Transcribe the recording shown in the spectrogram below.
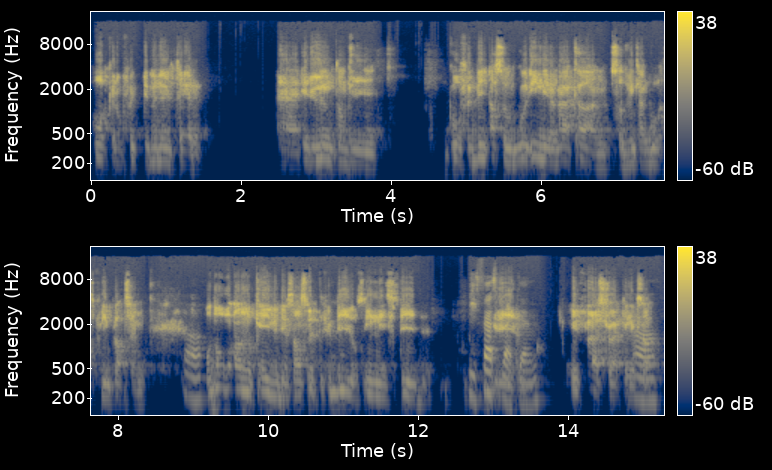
åker om 40 minuter. Eh, är det lugnt om vi går, förbi, alltså, går in i den här kön så att vi kan gå till flygplatsen? Ja. Och då var han okej med det, så han släppte förbi oss in i speed. I fast tracken. I fast tracken, exakt. Ja,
